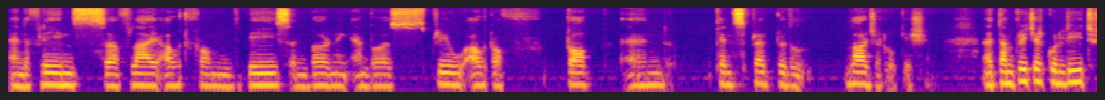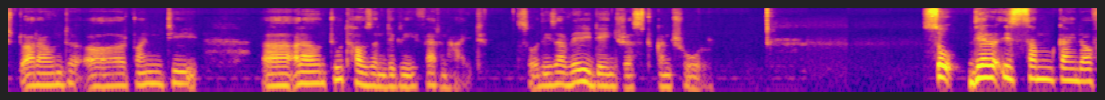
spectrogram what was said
and the flames uh, fly out from the base and burning embers spew out of top and can spread to the larger location. The temperature could lead to around uh, 20, uh, around 2000 degree Fahrenheit. So these are very dangerous to control. So there is some kind of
